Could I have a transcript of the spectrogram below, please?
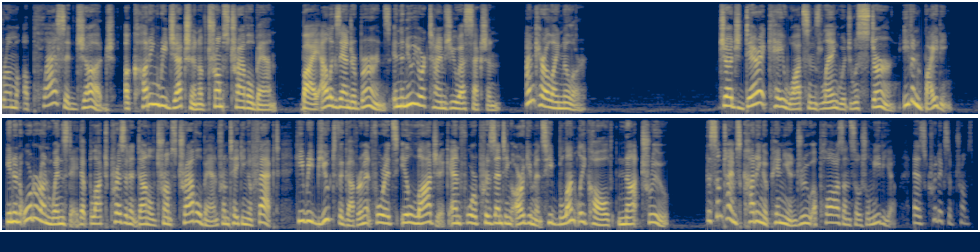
From a Placid Judge A Cutting Rejection of Trump's Travel Ban by Alexander Burns in the New York Times U.S. section. I'm Caroline Miller. Judge Derrick K. Watson's language was stern, even biting. In an order on Wednesday that blocked President Donald Trump's travel ban from taking effect, he rebuked the government for its illogic and for presenting arguments he bluntly called not true. The sometimes cutting opinion drew applause on social media as critics of Trump's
